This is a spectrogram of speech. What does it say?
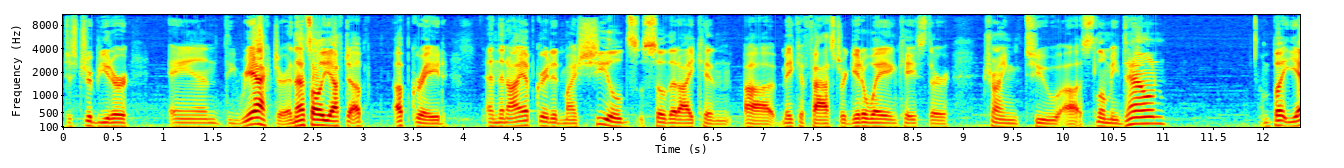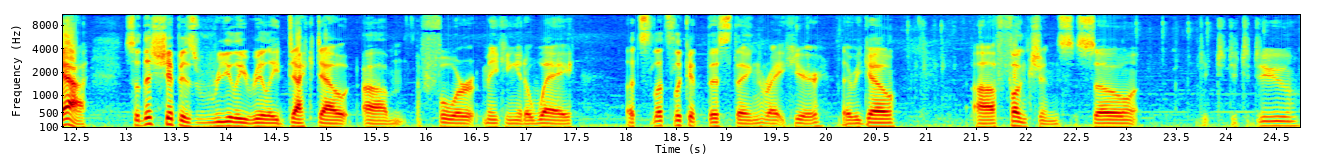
distributor and the reactor, and that's all you have to up, upgrade. And then I upgraded my shields so that I can uh, make a faster getaway in case they're trying to uh, slow me down but yeah, so this ship is really, really decked out um, for making it away. Let's let's look at this thing right here. There we go. Uh, functions. So, do, do, do,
